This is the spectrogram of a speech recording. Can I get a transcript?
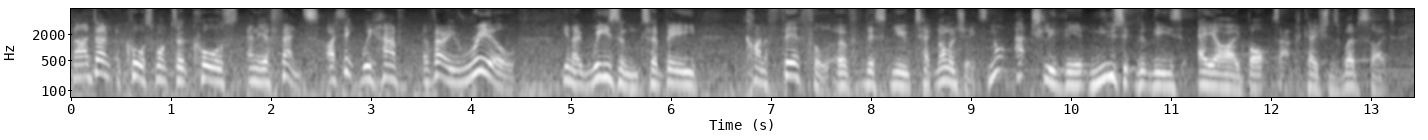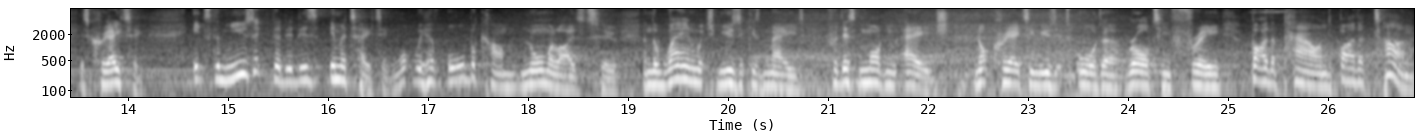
Now, I don't, of course, want to cause any offence. I think we have a very real, you know, reason to be kind of fearful of this new technology. It's not actually the music that these AI bots, applications, websites is creating. It's the music that it is imitating, what we have all become normalized to, and the way in which music is made for this modern age, not creating music to order, royalty free, by the pound, by the ton,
